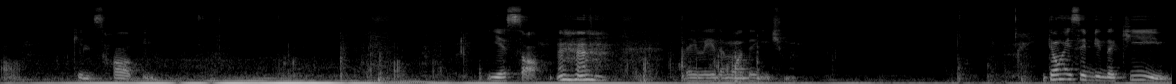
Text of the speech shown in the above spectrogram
Ó, aqueles hobby. E é só. da Lei da Moda Íntima. Então, recebido aqui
